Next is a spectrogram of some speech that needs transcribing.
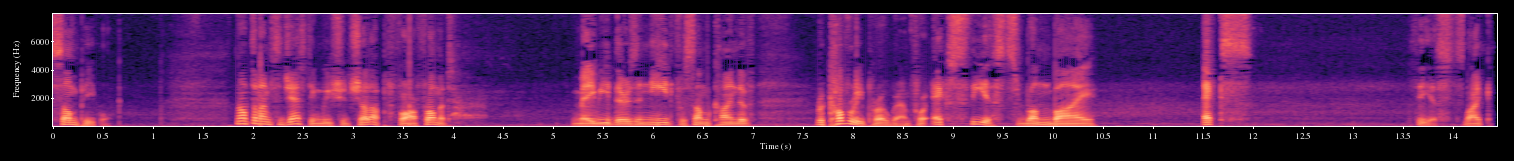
some people. Not that I'm suggesting we should shut up, far from it. Maybe there's a need for some kind of recovery program for ex-theists run by ex-theists, like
